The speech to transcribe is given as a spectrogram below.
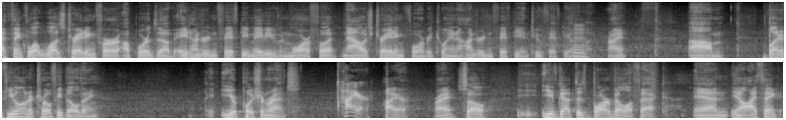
I think what was trading for upwards of 850, maybe even more a foot, now is trading for between 150 and 250 a Hmm. foot, right? Um, but if you own a trophy building, you're pushing rents Higher. higher, right? So you've got this barbell effect. And, you know, I think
